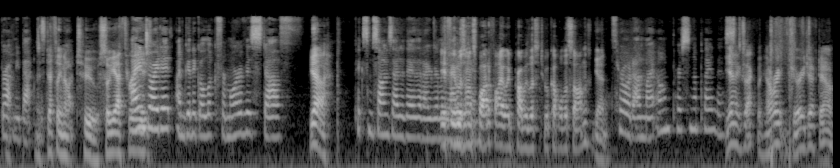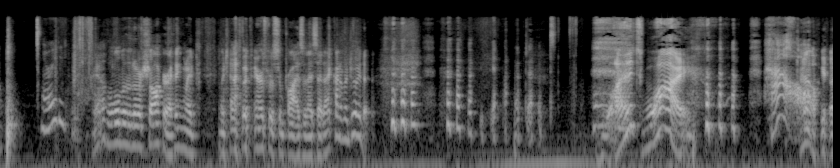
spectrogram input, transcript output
brought me back to. it's definitely not two. So yeah, three. I enjoyed it. I'm gonna go look for more of his stuff. Yeah, Pick some songs out of there that I really. if it was on and Spotify, I would probably listen to a couple of the songs again. Throw it on my own personal playlist. Yeah, exactly. All right, Jerry Jeff down. Alrighty. Yeah, a little bit of a shocker. I think my my dad, my parents were surprised when I said I kind of enjoyed it. yeah, no doubt. What? Why? How? How? Yeah.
